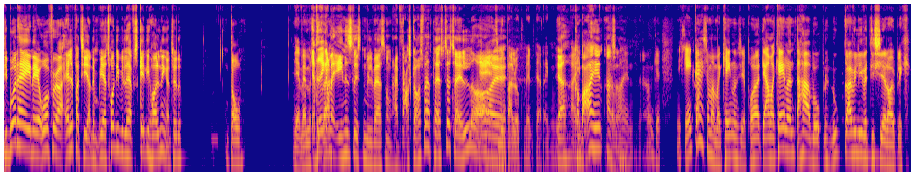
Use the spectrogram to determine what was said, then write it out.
De burde have en øh, ordfører, alle partierne, men jeg tror, de ville have forskellige holdninger til det. Dog. Ja, hvad man Jeg ved ikke, om gøre. at enhedslisten ville være sådan nogle, "Ej, der skal også være plads til at tage alle. Og, Ja, ja, de øh, vil bare lukke mænd, der er der ikke. Ja, der er kom bare ind, Kom altså. bare ind. Ja, okay. Vi skal ikke gøre, som amerikanerne siger. Prøv at høre, det er amerikanerne, der har våbne. Nu gør vi lige, hvad de siger et øjeblik.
